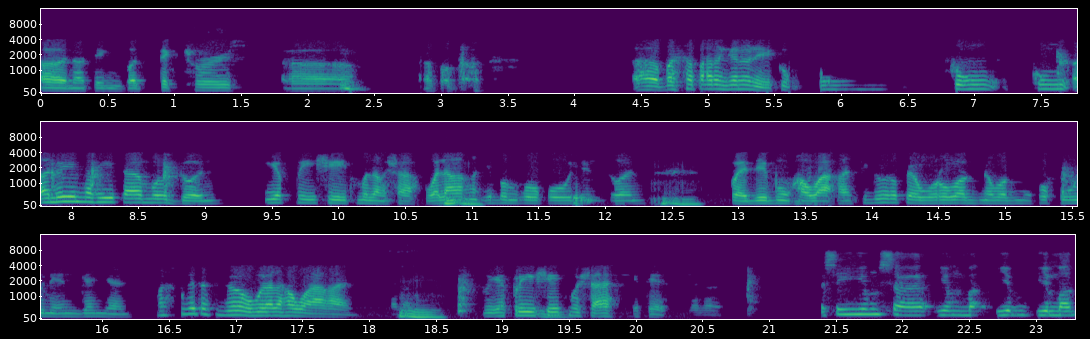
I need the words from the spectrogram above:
uh, nothing but pictures. Uh, apa pa? Ah, basta parang ganun eh. Kung, kung, kung, kung ano yung nakita mo doon, i-appreciate mo lang siya. Wala kang ibang kukunin doon. Mm. Pwede mong hawakan. Siguro, pero wag na wag mo kukunin, ganyan. Mas maganda siguro, wala lang hawakan. Mm. I-appreciate mo siya as it is. Ganun. Kasi yung sa, yung, yung, yung mga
